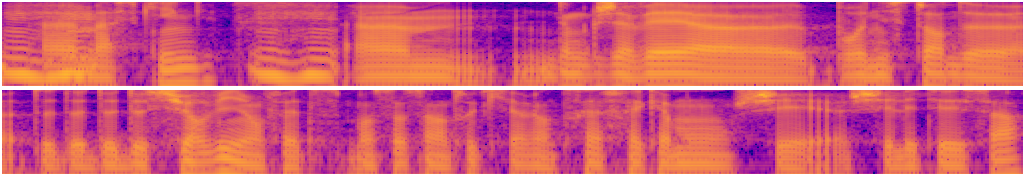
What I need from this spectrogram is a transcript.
euh, masking. Mhm. Euh, donc j'avais, euh, pour une histoire de, de, de- de survie en fait, bon ça c'est un truc qui revient très fréquemment chez, chez les TSA,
